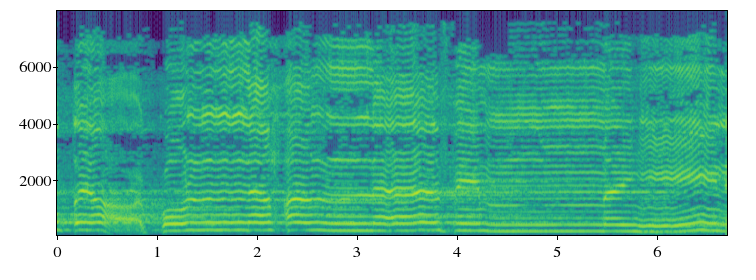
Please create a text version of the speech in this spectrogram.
تطع كل حلاف مهين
